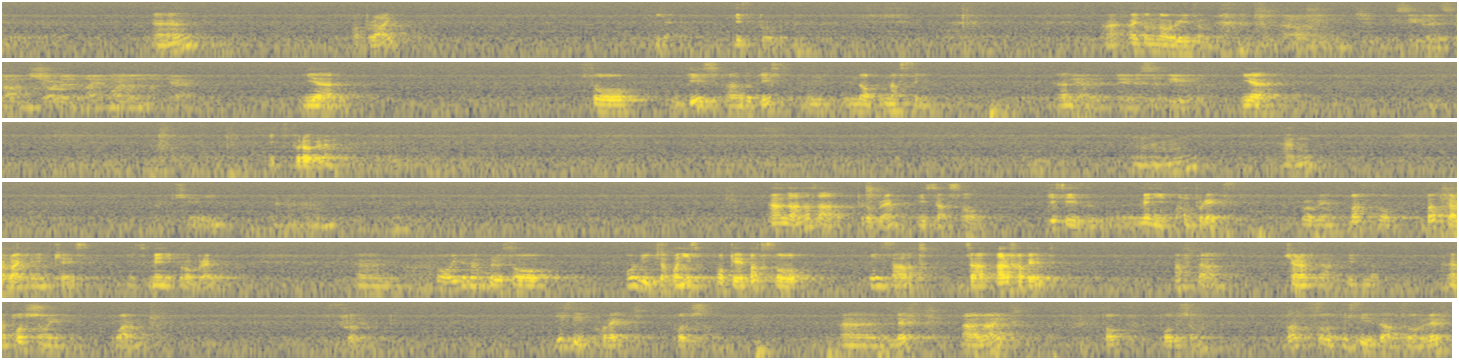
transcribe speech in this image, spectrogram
And apply. yeah, this problem. I, I don't know reason. uh, we, we, see that it's gotten shorted by more than one character. Yeah. So this and this, no, nothing. And yeah, they disappear. Yeah. It's problem. And another problem is also, this is many complex problem, s but so vertical r i t i n g case is many problem. Um, for example, so only Japanese, okay, but so insert the alphabet after character is not, uh, position is one. So this is correct position. Uh, left, uh, right, top position. But so this is the so left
